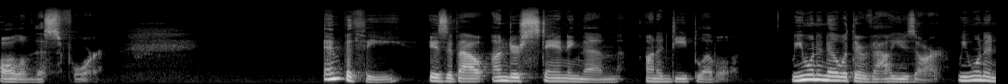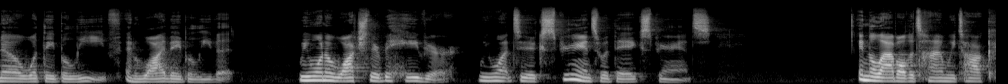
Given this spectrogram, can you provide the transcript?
all of this for. Empathy is about understanding them on a deep level. We want to know what their values are. We want to know what they believe and why they believe it. We want to watch their behavior. We want to experience what they experience in the lab all the time we talk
